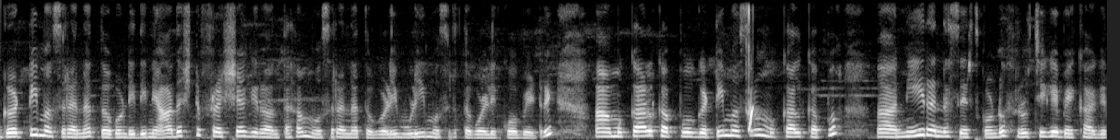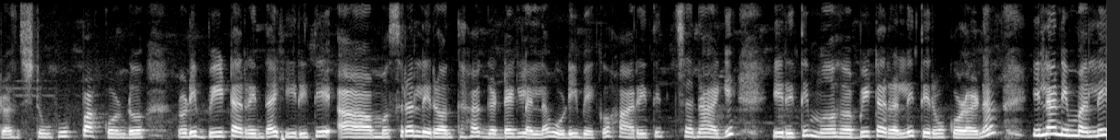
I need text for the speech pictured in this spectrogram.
ಗಟ್ಟಿ ಮೊಸರನ್ನು ತೊಗೊಂಡಿದ್ದೀನಿ. ಆದಷ್ಟು ಫ್ರೆಶ್ ಆಗಿರೋಂತಹ ಮೊಸರನ್ನು ತೊಗೊಳ್ಳಿ, ಹುಳಿ ಮೊಸರು ತೊಗೊಳ್ಳಿಕ್ಕೆ ಹೋಗ್ಬೇಡ್ರಿ. ಮುಕ್ಕಾಲು ಕಪ್ಪು ಗಟ್ಟಿ ಮೊಸರು, ಮುಕ್ಕಾಲು ಕಪ್ಪು ನೀರನ್ನು ಸೇರಿಸ್ಕೊಂಡು ರುಚಿಗೆ ಬೇಕಾಗಿರೋಷ್ಟು ಉಪ್ಪು ಹಾಕ್ಕೊಂಡು ನೋಡಿ, ಬೀಟರಿಂದ ಈ ರೀತಿ, ಆ, ಮೊಸರಲ್ಲಿರುವಂತಹ ಗಡ್ಡೆಗಳೆಲ್ಲ ಹೊಡಿಬೇಕು. ಆ ರೀತಿ ಚೆನ್ನಾಗಿ ಈ ರೀತಿ ಬೀಟರಲ್ಲಿ ತಿರುವ್ಕೊಳ್ಳೋಣ. ಇಲ್ಲ, ನಿಮ್ಮಲ್ಲಿ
